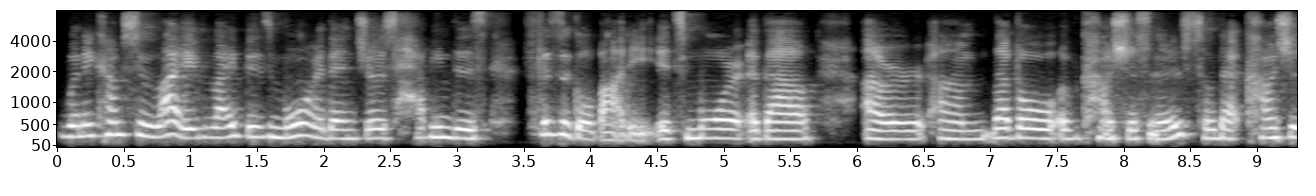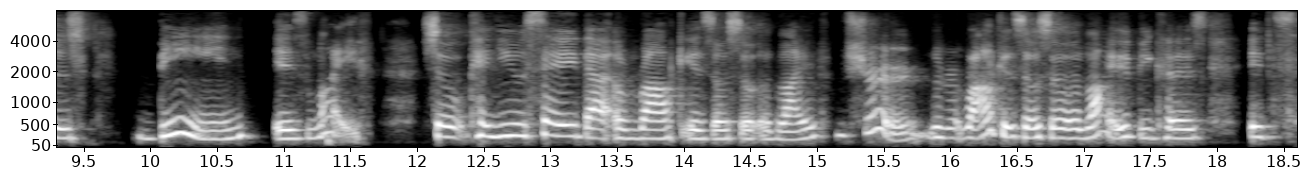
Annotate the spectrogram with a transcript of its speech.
when it comes to life, life is more than just having this physical body. It's more about our um, level of consciousness. So that conscious being is life. So can you say that a rock is also alive? Sure, the rock is also alive because it's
